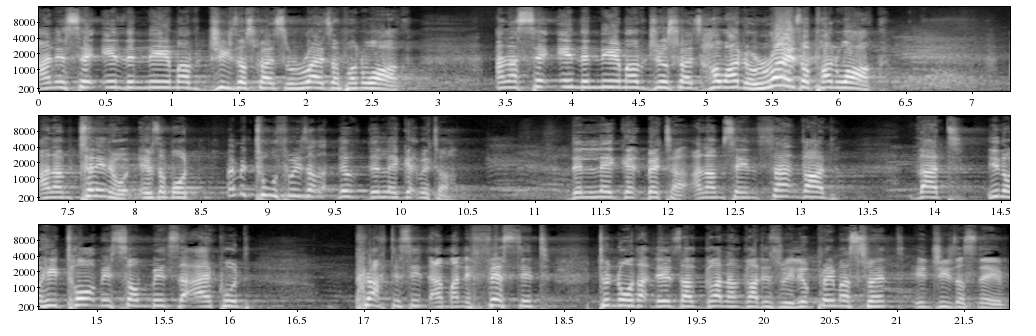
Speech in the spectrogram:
And he said, In the name of Jesus Christ, rise up and walk. And I said, In the name of Jesus Christ, how Howard, rise up and walk. And I'm telling you, it was about maybe two, three days, the, the leg get better. The leg get better. And I'm saying, Thank God that, you know, he taught me some bits that I could practice it and manifest it to know that there's a God and God is real. You pray my strength in Jesus' name.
